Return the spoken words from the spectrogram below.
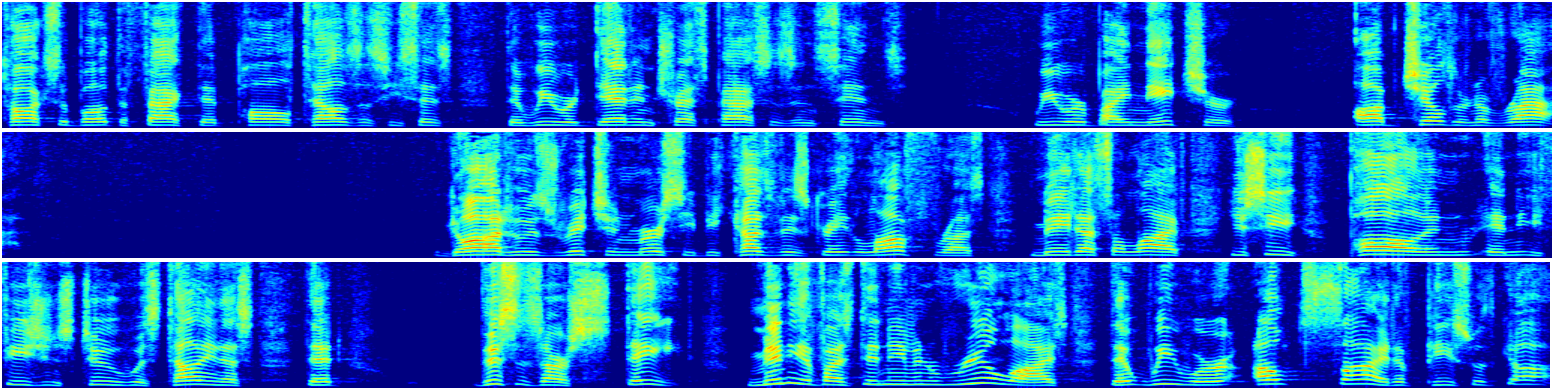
talks about the fact that Paul tells us, he says, that we were dead in trespasses and sins. We were by nature ob children of wrath. God, who is rich in mercy, because of his great love for us, made us alive. You see, Paul in, in Ephesians 2 was telling us that this is our state. Many of us didn't even realize that we were outside of peace with God.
